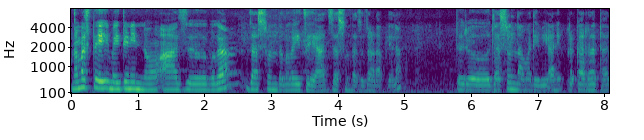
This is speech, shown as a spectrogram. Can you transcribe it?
नमस्ते मैत्रिणींनो आज बघा जास्वंद बघायचं आहे आज जास्वंदाचं झाड आपल्याला. तर जास्वंदामध्ये बी अनेक प्रकार राहतात.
